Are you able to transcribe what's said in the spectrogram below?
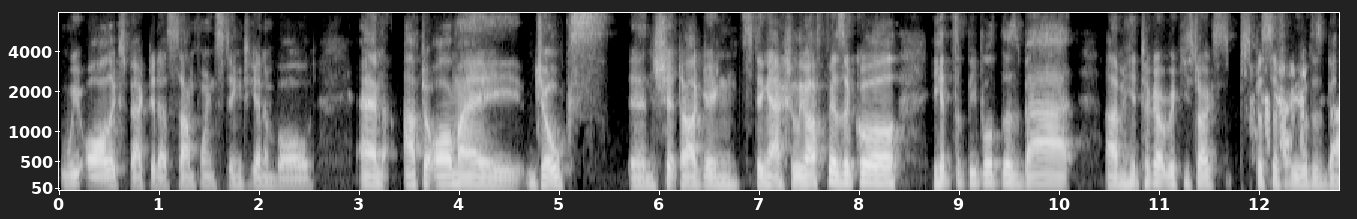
we all expected at some point Sting to get involved. And after all my jokes and shit talking, Sting actually got physical. He hit some people with his bat. Um, he took out Ricky Starks specifically with his bat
